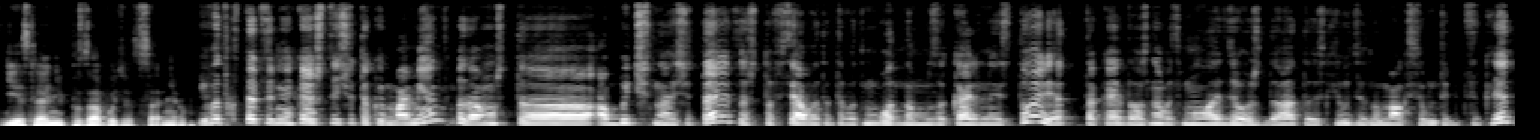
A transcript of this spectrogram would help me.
если они позаботятся о нем. И вот, кстати, мне кажется, еще такой момент, потому что обычно считается, что вся вот эта вот модно-музыкальная история, это такая должна быть молодежь, да, то есть люди, ну, максимум 30 лет,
